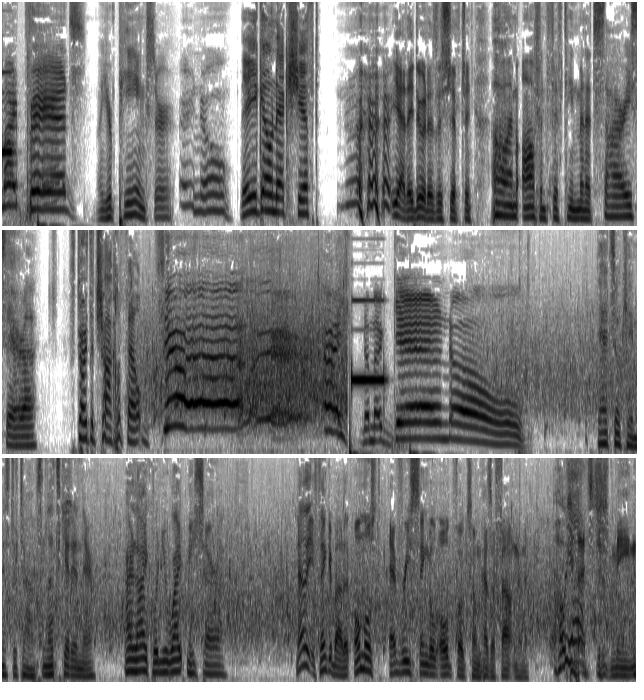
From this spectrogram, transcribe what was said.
my pants. Oh, you're peeing, sir. I know. There you go, next shift. yeah, they do it as a shift change. Oh, I'm off in 15 minutes. Sorry, Sarah. Start the chocolate fountain. Sarah! I them again. Oh. That's okay, Mr. Thompson. Let's get in there. I like when you wipe me, Sarah. Now that you think about it, almost every single old folks home has a fountain in it. Oh, yeah. That's just mean.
